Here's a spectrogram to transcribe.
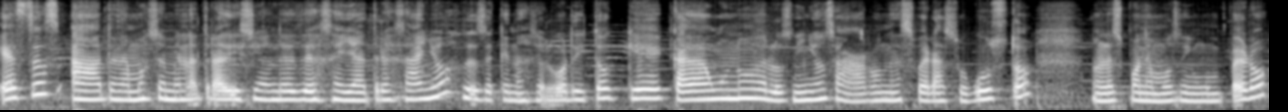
Estas ah, tenemos también la tradición desde hace ya tres años, desde que nació el gordito, que cada uno de los niños agarra una esfera a su gusto, no les ponemos ningún pero,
